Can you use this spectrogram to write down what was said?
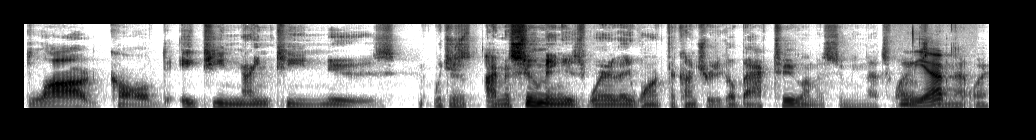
blog called 1819 News, which is, I'm assuming, is where they want the country to go back to. I'm assuming that's why it's Yep. that way.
